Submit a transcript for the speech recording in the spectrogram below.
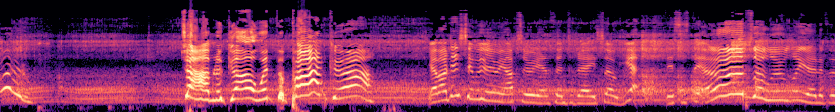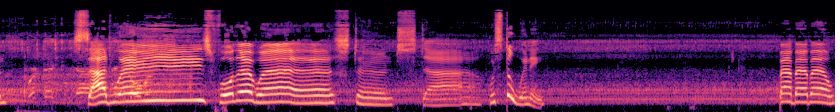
Woo! Time to go with the bomb car! Yeah, but I didn't say we were doing absolutely anything today, so yeah, this is the absolutely anything. Sideways for the Western style. We're still winning. Bow, bow, bow.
